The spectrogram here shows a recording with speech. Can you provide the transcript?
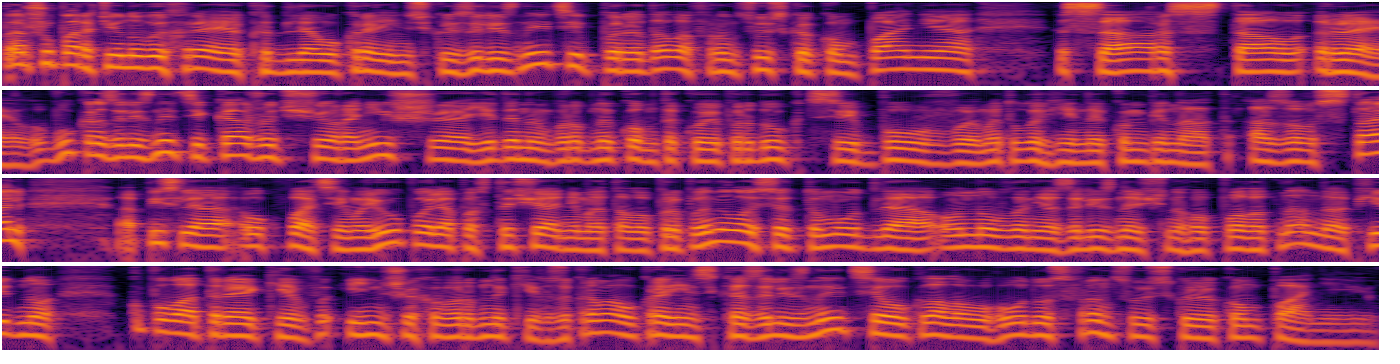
Першу партію нових рейок для української залізниці передала французька компанія Сарстал Рейл. В Укрзалізниці кажуть, що раніше єдиним виробником такої продукції був металургійний комбінат Азовсталь. А після окупації Маріуполя постачання металу припинилося, тому для оновлення залізничного полотна необхідно купувати рейки в інших виробників. Зокрема, українська залізниця уклала угоду з французькою компанією.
